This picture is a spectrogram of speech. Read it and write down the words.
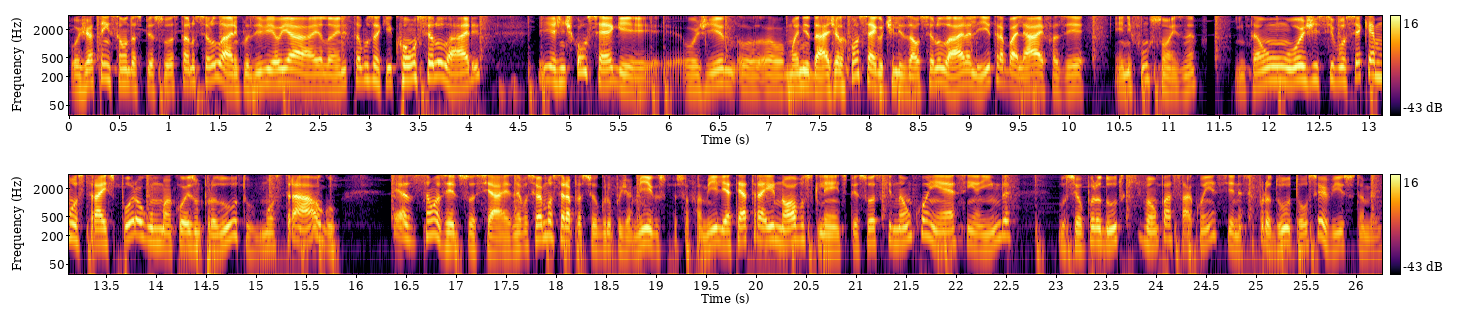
Hoje a atenção das pessoas está no celular. Inclusive eu e a Elaine estamos aqui com os celulares e a gente consegue, hoje a humanidade ela consegue utilizar o celular ali, trabalhar e fazer N funções, né? Então hoje, se você quer mostrar, expor alguma coisa, um produto, mostrar algo, é, são as redes sociais, né? Você vai mostrar para o seu grupo de amigos, para sua família e até atrair novos clientes, pessoas que não conhecem ainda o seu produto que vão passar a conhecer, né? Seu produto ou serviço também.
